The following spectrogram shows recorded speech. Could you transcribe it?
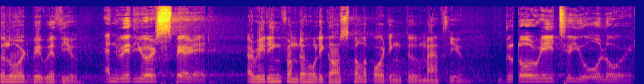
The Lord be with you. and with your spirit. A reading from the Holy Gospel according to Matthew. Glory to you, O Lord.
